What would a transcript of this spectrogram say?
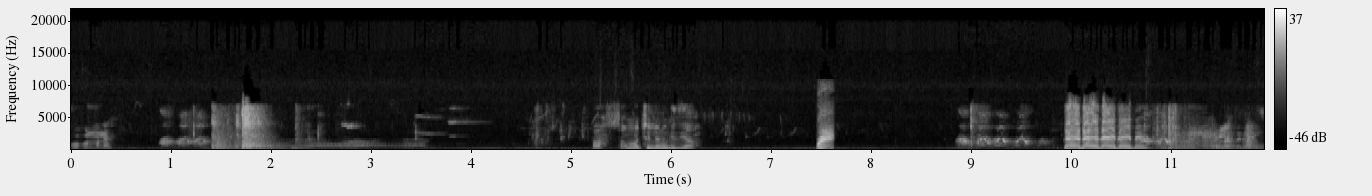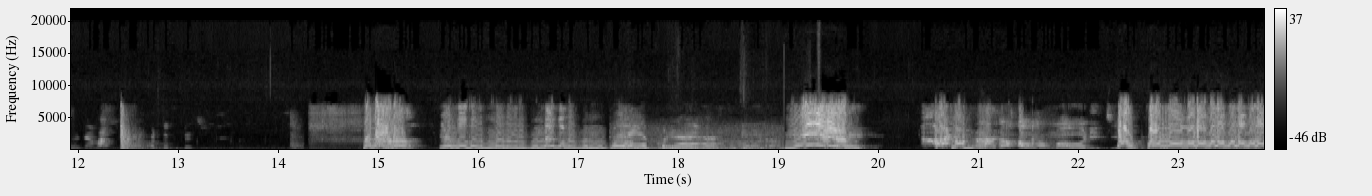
ஓபன் பண்ணு. பா செம்ம சில்லுன்னு இருக்குதியா டேய் டேய் டேய் டேய் டேய். போலாம்ண்ணா எங்க கூட்டிட்டு போனீங்க இப்ப என்ன காமிக்க போறீங்க இப்போ ஏய்! அவங்க அம்மா ஓடிச்சு. பா, பாருடா வாடா வாடா வாடா வாடா.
